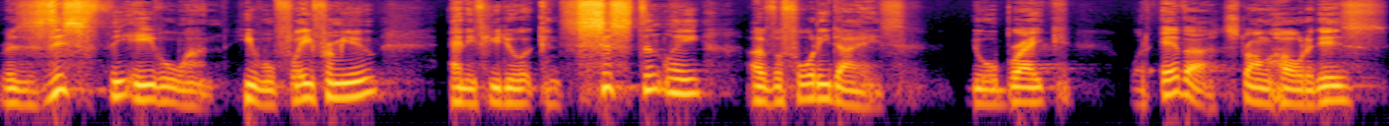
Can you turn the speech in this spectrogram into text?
resist the evil one, he will flee from you. And if you do it consistently over 40 days, you will break whatever stronghold it is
